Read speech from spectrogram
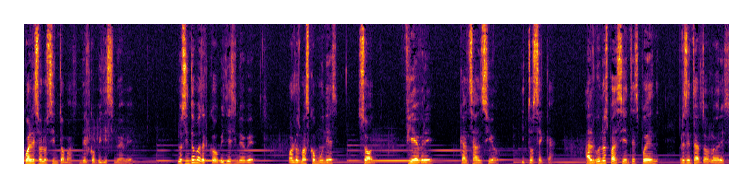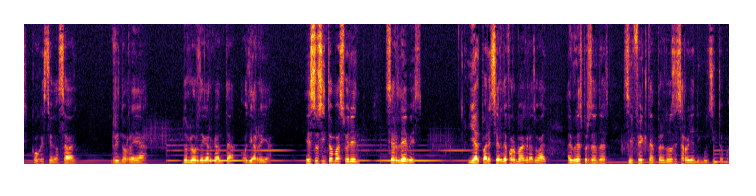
cuáles son los síntomas del COVID-19? Los síntomas del COVID-19 o los más comunes son fiebre, cansancio y tos seca. Algunos pacientes pueden presentar dolores, congestión nasal, rinorrea, dolor de garganta o diarrea. Estos síntomas suelen ser leves y al parecer de forma gradual algunas personas se infectan pero no desarrollan ningún síntoma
